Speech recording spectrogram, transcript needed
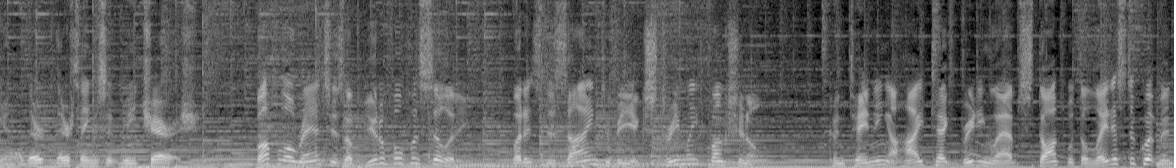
you know, they're, they're things that we cherish. Buffalo Ranch is a beautiful facility, but it's designed to be extremely functional. Containing a high-tech breeding lab stocked with the latest equipment,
